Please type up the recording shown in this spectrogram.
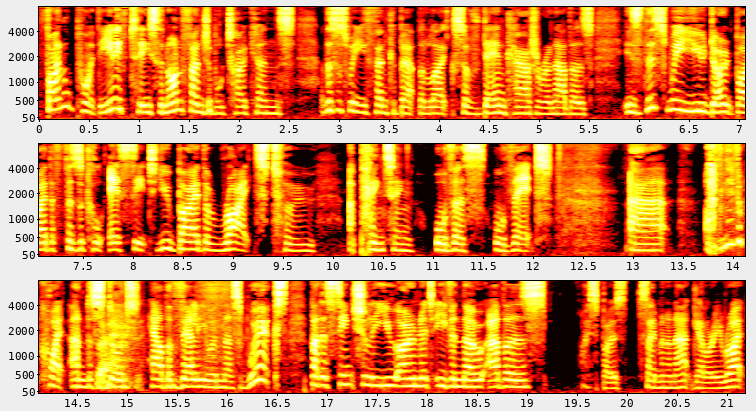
Final point the NFTs, the non fungible tokens. This is where you think about the likes of Dan Carter and others. Is this where you don't buy the physical asset, you buy the rights to a painting or this or that? Uh, I've never quite understood how the value in this works, but essentially you own it even though others, I suppose, same in an art gallery, right?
